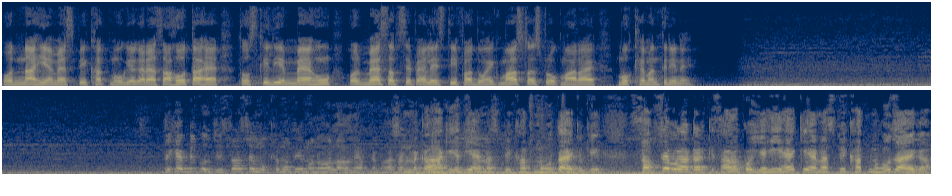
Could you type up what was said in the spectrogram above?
और ना ही एमएसपी खत्म होगी। अगर ऐसा होता है तो उसके लिए मैं हूँ और मैं सबसे पहले इस्तीफा दूँ। एक मास्टर स्ट्रोक मारा है मुख्यमंत्री ने। देखिए बिल्कुल जिस तरह से मुख्यमंत्री मनोहर लाल ने अपने भाषण में कहा कि यदि एमएसपी खत्म होता है क्योंकि सबसे बड़ा डर किसानों को यही है कि एमएसपी खत्म हो जाएगा।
